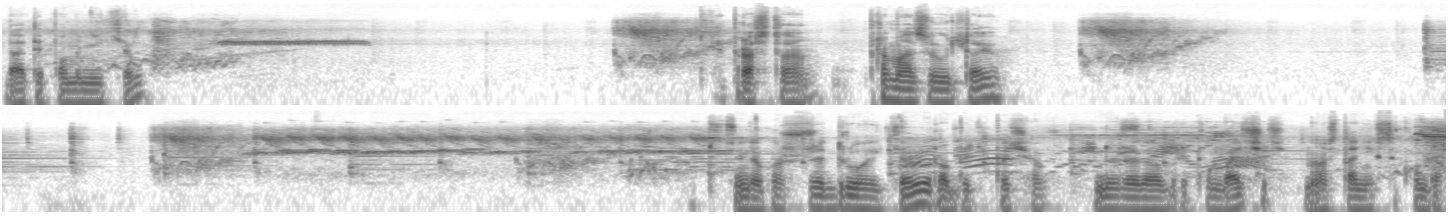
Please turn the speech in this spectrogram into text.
дати по мені кіл. Я просто промазую ультою. Він також вже другий кіл робить, почав дуже добре бачить на останніх секундах.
